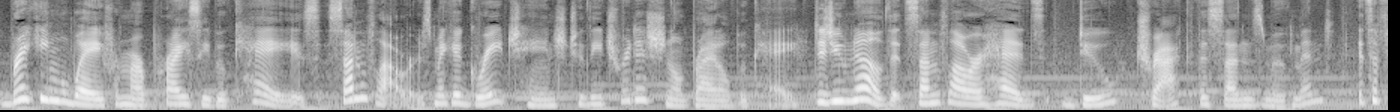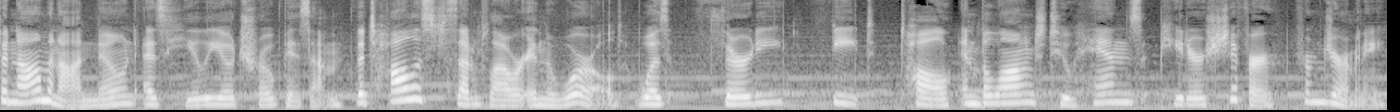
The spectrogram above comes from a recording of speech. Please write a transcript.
Breaking away from our pricey bouquets, sunflowers make a great change to the traditional bridal bouquet. Did you know that sunflower heads do track the sun's movement? It's a phenomenon known as heliotropism. The tallest sunflower in the world was 30 feet tall and belonged to Hans Peter Schiffer from Germany.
